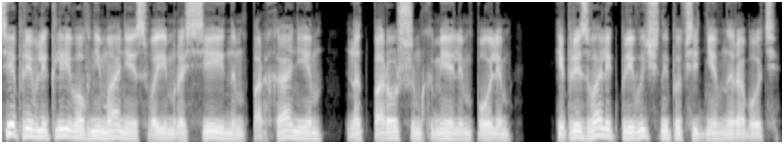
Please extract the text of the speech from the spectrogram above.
Те привлекли его внимание своим рассеянным порханием над поросшим хмелем полем и призвали к привычной повседневной работе.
